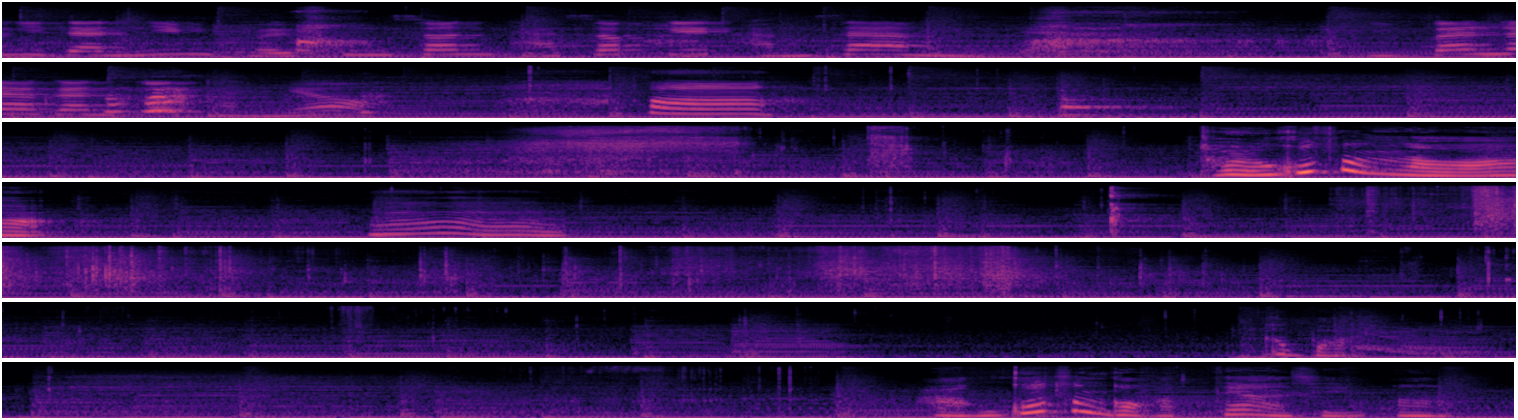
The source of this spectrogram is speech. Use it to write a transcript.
주당이다님 별풍선 다섯 개 감사합니다. 이빨 나간 거 사며 아. 덜 굳었나 봐. 음. 이거 봐. 안 굳은 것 같아 아직. 어.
